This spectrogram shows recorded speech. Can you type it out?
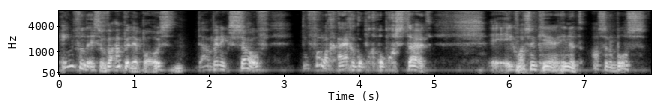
Een van deze wapendepots, daar ben ik zelf toevallig eigenlijk op, op gestuurd. Ik was een keer in het Asserbos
